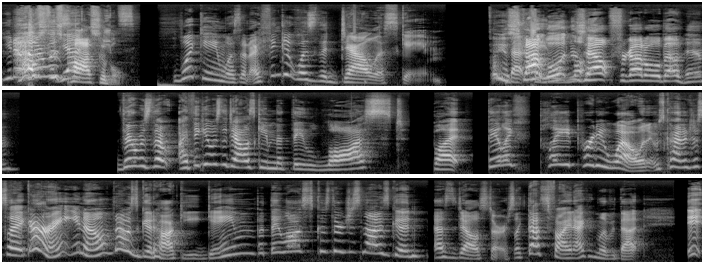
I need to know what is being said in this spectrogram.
You know, there was this possible? what game was it? I think it was the Dallas game. Oh, yeah, Scott Laughton's lo- out. Forgot all about him. There was the I think it was the Dallas game that they lost, but they like played pretty well, and it was kind of just like, all right, you know, that was a good hockey game, but they lost because they're just not as good as the Dallas Stars. Like that's fine, I can live with that. It,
